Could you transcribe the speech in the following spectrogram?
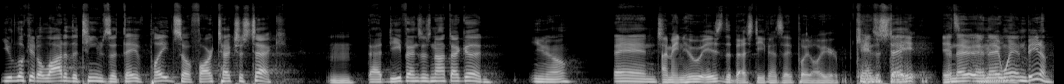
you look at a lot of the teams that they've played so far. Texas Tech, that defense is not that good. You know, and I mean, who is the best defense they played all year? Kansas State, It's- and they I and they went and beat them.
